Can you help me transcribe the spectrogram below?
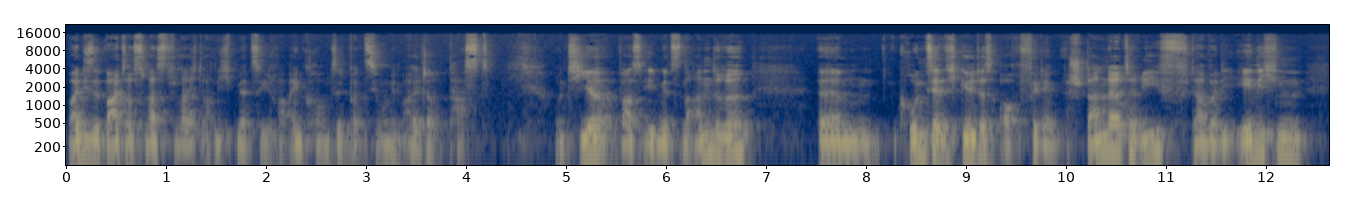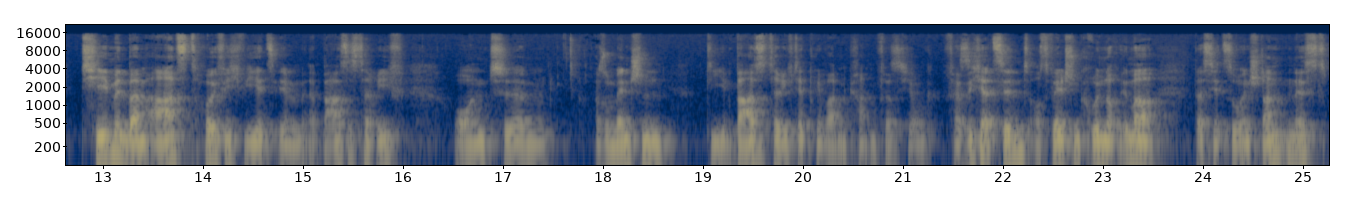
weil diese Beitragslast vielleicht auch nicht mehr zu ihrer Einkommenssituation im Alter passt. Und hier war es eben jetzt eine andere. Grundsätzlich gilt das auch für den Standardtarif. Da haben wir die ähnlichen Themen beim Arzt häufig wie jetzt im Basistarif. Und ähm, also Menschen, die im Basistarif der privaten Krankenversicherung versichert sind, aus welchen Gründen auch immer das jetzt so entstanden ist,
